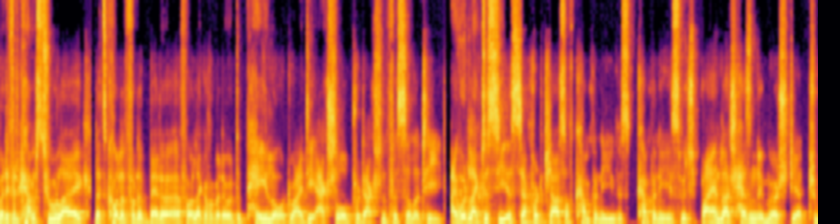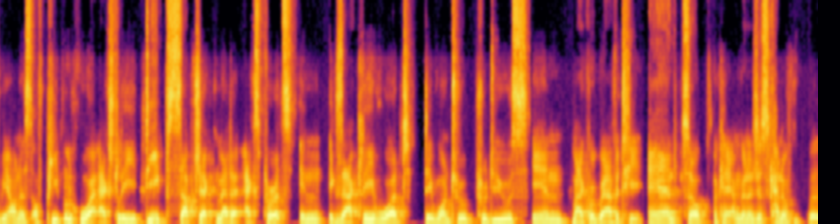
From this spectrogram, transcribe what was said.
But if it comes to like, let's call it for the better, for lack of a better word, the payload, right? The actual production facility. I would like to see a separate class of companies, companies, which by and large hasn't emerged yet, to be honest, of people who are actually deep subject matter experts in exactly what they want to produce in microgravity. And so, okay, I'm going to just kind of uh,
